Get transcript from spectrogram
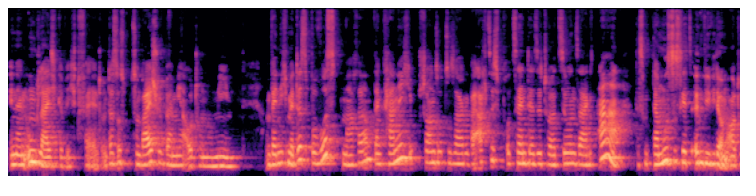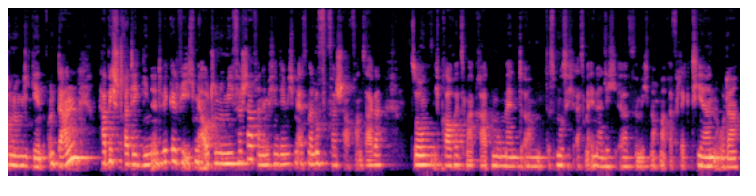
in ein Ungleichgewicht fällt. Und das ist zum Beispiel bei mir Autonomie. Und wenn ich mir das bewusst mache, dann kann ich schon sozusagen bei 80 Prozent der Situation sagen, ah, das, da muss es jetzt irgendwie wieder um Autonomie gehen. Und dann habe ich Strategien entwickelt, wie ich mir Autonomie verschaffe, nämlich indem ich mir erstmal Luft verschaffe und sage, so, ich brauche jetzt mal gerade einen Moment, ähm, das muss ich erstmal innerlich äh, für mich nochmal reflektieren oder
